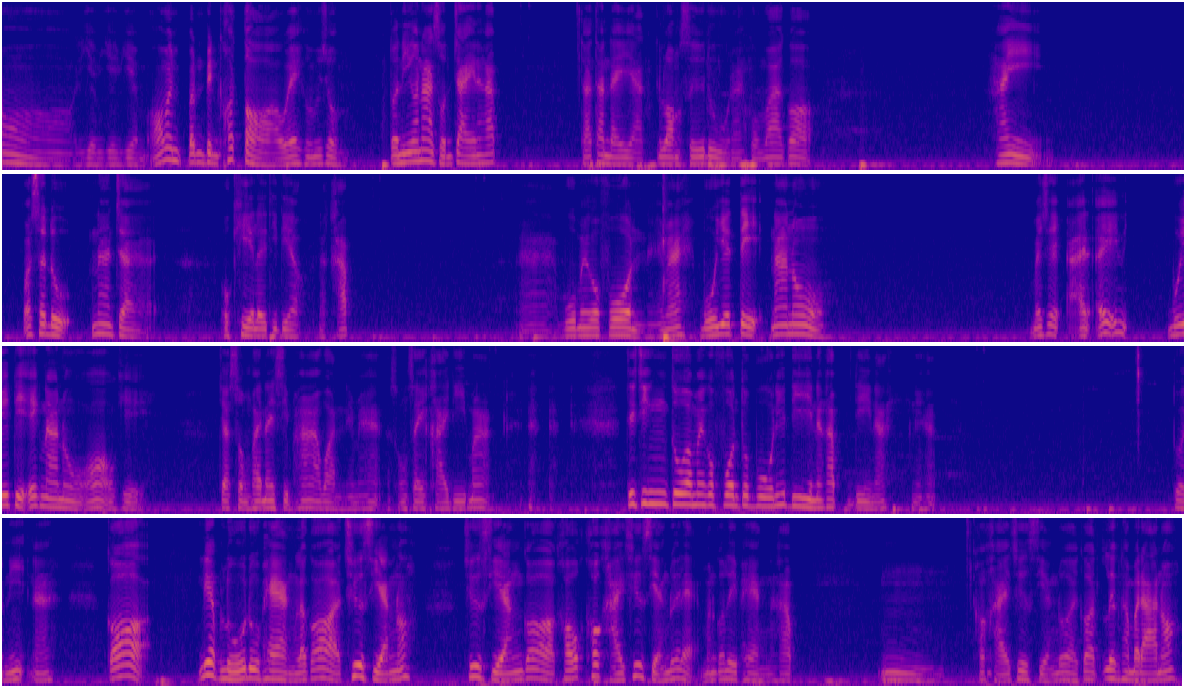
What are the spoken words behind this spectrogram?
เยี่ยมเยี่ยมเยี่ยมอ๋อมันมันเป็นข้อต่อเว้ยคุณผู้ชม ตัวนี้ก็น่าสนใจนะครับ ถ้าท่านใดอยากลองซื้อดูนะ ผมว่าก็ ให้ วัสดุน่าจะโอเคเลยทีเดียวนะครับ อ่า บูไมโครโฟน เห็นไหมบูเยติ นาโน ไม่ใช่ไอ้บูเยติเอ็กนาโนอ๋อโอเค จะส่งภายใน 15 วันเห็นไหมฮะ สงสัยขายดีมาก จริงๆ ตัวไมโครโฟนตัวบูนี่ดีนะครับ ดีนะนี่ฮะ ตัวนี้นะ ก็เรียบหรูดูแพงแล้วก็ชื่อเสียงเนาะชื่อเสียงก็เขาเขาขายชื่อเสียงด้วยแหละ มันก็เลยแพงนะครับ อืมเขาขายชื่อเสียงด้วย ก็เรื่องธรรมดาเนาะ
